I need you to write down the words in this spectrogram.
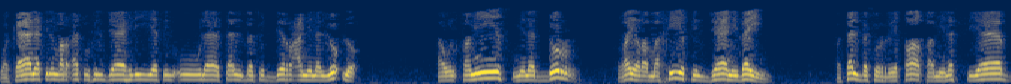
وكانت المرأة في الجاهلية الأولى تلبس الدرع من اللؤلؤ أو القميص من الدر غير مخيط الجانبين. فتلبس الرقاق من الثياب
